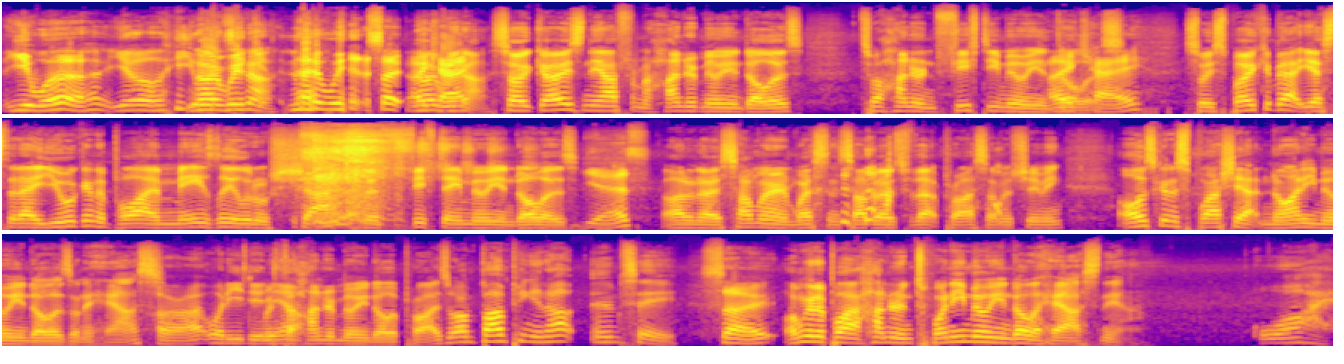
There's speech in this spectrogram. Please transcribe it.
You were. You're. you No were winner. ticket- No winner. So No okay. winner. So it goes now from $100 million to $150 million. Okay. So we spoke about yesterday. You were going to buy a measly little shack for fifteen million dollars. Yes. I don't know, somewhere in western suburbs for that price. I'm assuming. I was going to splash out ninety million dollars on a house All right. What do you do with now? a hundred million dollar prize. Well, I'm bumping it up, MC. so I'm going to buy a hundred and twenty million dollar house now. why?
